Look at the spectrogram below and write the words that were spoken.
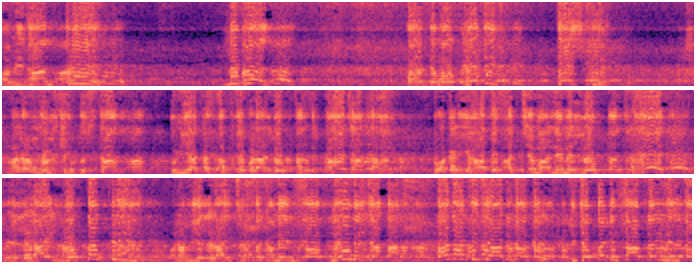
संविधान प्रिय लिबरल और डेमोक्रेटिक देश की है हमारा मुल्क हिंदुस्तान दुनिया का सबसे बड़ा लोकतंत्र कहा जाता है तो अगर यहाँ पे सच्चे माने में लोकतंत्र है तो ये लड़ाई लोकतंत्र है और हम ये लड़ाई जब तक हमें इंसाफ नहीं मिल जाता, वादा कीजिए हाथ उठाकर कि जब तक इंसाफ नहीं मिलता,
